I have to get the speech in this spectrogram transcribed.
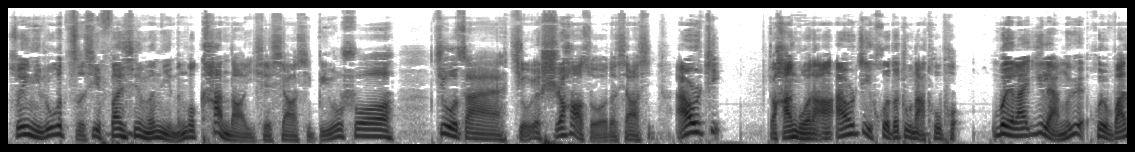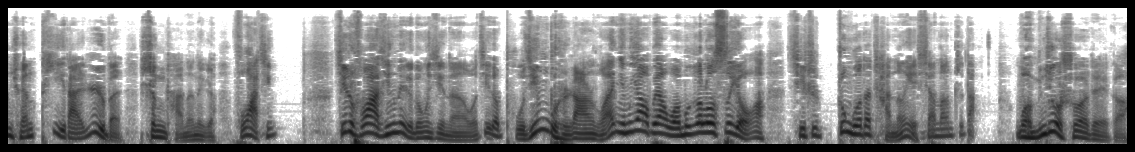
所以你如果仔细翻新闻，你能够看到一些消息，比如说就在九月十号左右的消息，LG，就韩国的啊，LG 获得重大突破，未来一两个月会完全替代日本生产的那个氟化氢。其实氟化氢这个东西呢，我记得普京不是嚷嚷过，哎，你们要不要？我们俄罗斯有啊。其实中国的产能也相当之大。我们就说这个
